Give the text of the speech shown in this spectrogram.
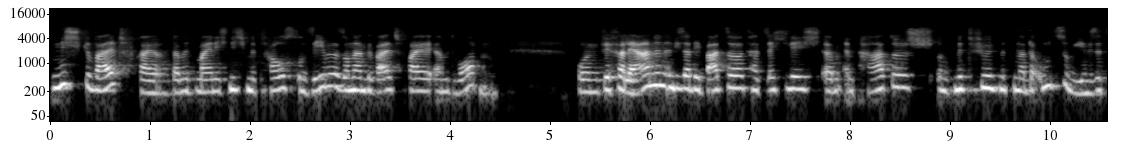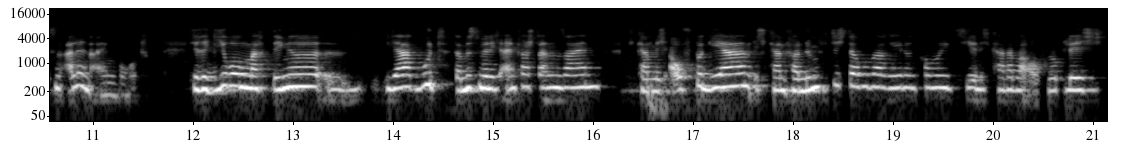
nicht gewaltfrei. Und damit meine ich nicht mit Faust und Säbel, sondern gewaltfrei äh, mit Worten. Und wir verlernen in dieser Debatte tatsächlich ähm, empathisch und mitfühlend miteinander umzugehen. Wir sitzen alle in einem Boot. Die Regierung macht Dinge, äh, ja gut, da müssen wir nicht einverstanden sein. Ich kann mich aufbegehren, ich kann vernünftig darüber reden und kommunizieren, ich kann aber auch wirklich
